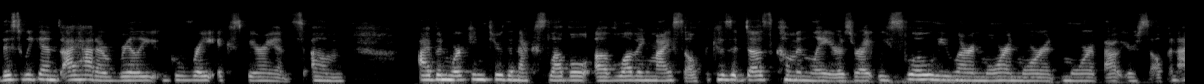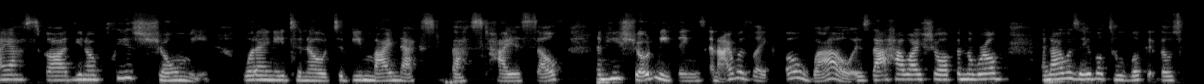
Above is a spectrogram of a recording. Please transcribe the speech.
this weekend I had a really great experience. Um, I've been working through the next level of loving myself because it does come in layers, right? We slowly learn more and more and more about yourself. And I asked God, you know, please show me what I need to know to be my next best, highest self. And He showed me things. And I was like, oh, wow, is that how I show up in the world? And I was able to look at those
